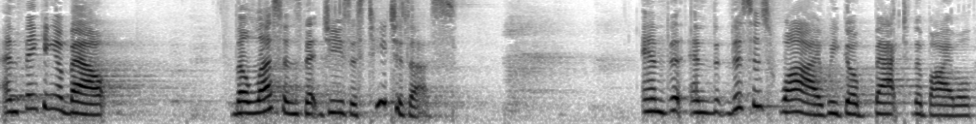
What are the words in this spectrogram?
and thinking about the lessons that Jesus teaches us. And, the, and the, this is why we go back to the Bible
